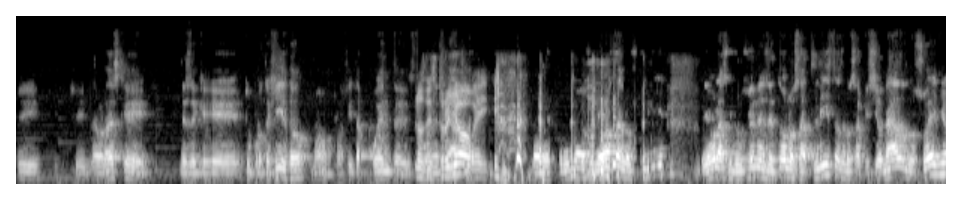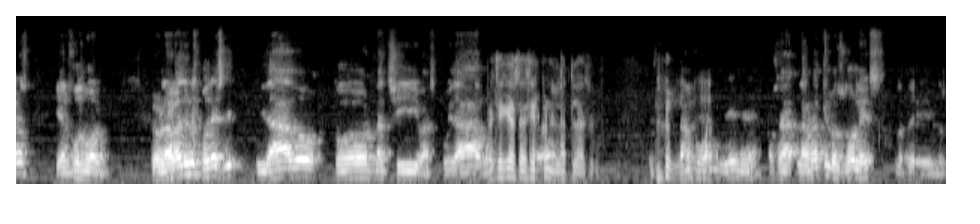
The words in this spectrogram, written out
Sí, sí, la verdad es que desde que tu protegido, ¿no? Rafita Puentes. Los destruyó, Atlas, güey. Lo destruyó, se llevó hasta los clips, se llevó las ilusiones de todos los atlistas, de los aficionados, los sueños y el fútbol. Pero la verdad yo les podría decir, cuidado con las chivas, cuidado. Pensé que ibas a decir con el Atlas, güey. Están No, ya. jugando bien, ¿eh? O sea, la verdad que los goles, eh, los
